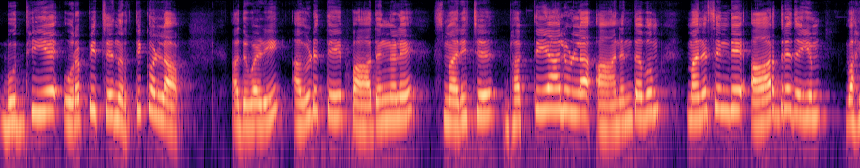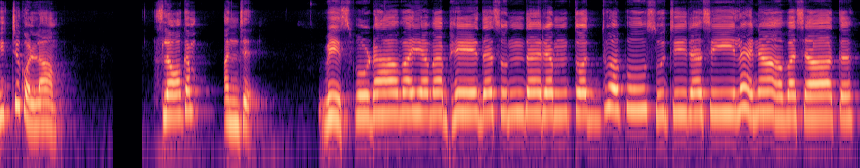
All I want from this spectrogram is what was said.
ബുദ്ധിയെ ഉറപ്പിച്ച് നിർത്തിക്കൊള്ളാം. അതുവഴി അവിടുത്തെ പാദങ്ങളെ സ്മരിച്ച് ഭക്തിയാലുള്ള ആനന്ദവും മനസ്സിന്റെ ആർദ്രതയും വഹിച്ചുകൊള്ളാം. ശ്ലോകം അഞ്ച്. വിസ്ഫുടാവയവഭേദസുന്ദരം ത്വദ്വപു സുചിരശീലനാവശാത്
